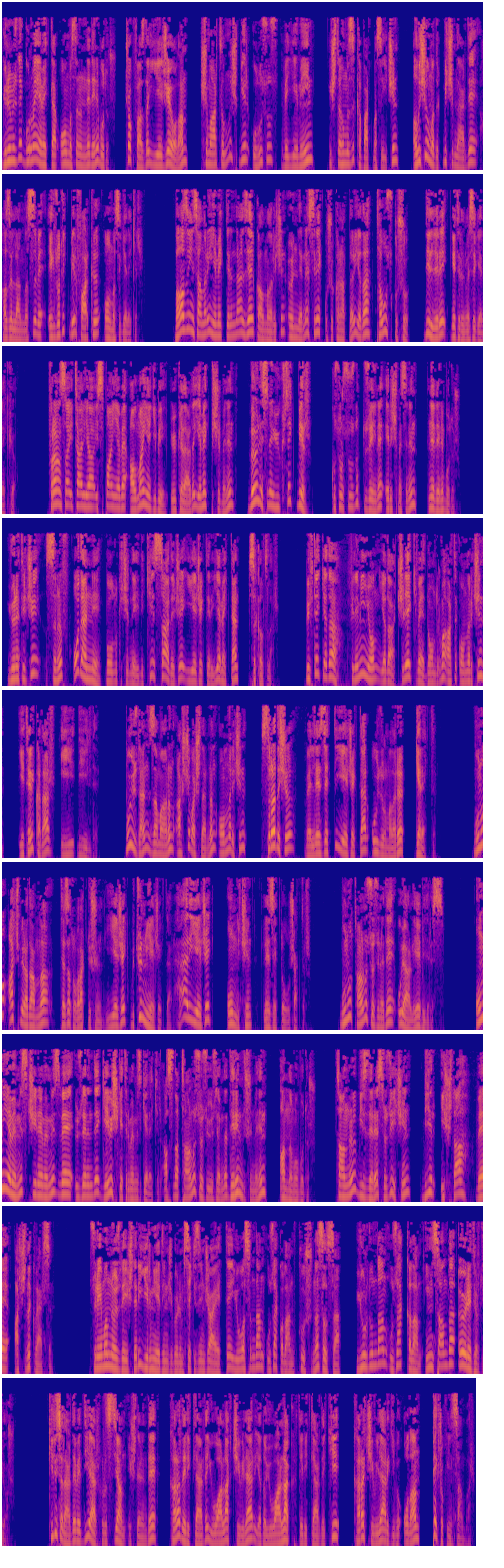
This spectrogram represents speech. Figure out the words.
Günümüzde gurme yemekler olmasının nedeni budur. Çok fazla yiyeceği olan şımartılmış bir ulusuz ve yemeğin iştahımızı kapartması için alışılmadık biçimlerde hazırlanması ve egzotik bir farkı olması gerekir. Bazı insanların yemeklerinden zevk almaları için önlerine sinek kuşu kanatları ya da tavus kuşu dilleri getirilmesi gerekiyor. Fransa, İtalya, İspanya ve Almanya gibi ülkelerde yemek pişirmenin böylesine yüksek bir kusursuzluk düzeyine erişmesinin nedeni budur. Yönetici sınıf o denli bolluk içindeydi ki sadece yiyecekleri yemekten sıkıltılar. Biftek ya da fleminyon ya da çilek ve dondurma artık onlar için yeteri kadar iyi değildi. Bu yüzden zamanın aşçı başlarının onlar için sıra dışı ve lezzetli yiyecekler uydurmaları gerekti. Bunu aç bir adamla tezat olarak düşünün. Yiyecek bütün yiyecekler, her yiyecek onun için lezzetli olacaktır. Bunu Tanrı sözüne de uyarlayabiliriz. Onu yememiz, çiğnememiz ve üzerinde geviş getirmemiz gerekir. Aslında Tanrı sözü üzerinde derin düşünmenin anlamı budur. Tanrı bizlere sözü için bir iştah ve açlık versin. Süleyman'ın özdeyişleri 27. bölüm 8. ayette yuvasından uzak olan kuş nasılsa yurdundan uzak kalan insanda öyledir diyor. Kiliselerde ve diğer Hristiyan işlerinde kara deliklerde yuvarlak çiviler ya da yuvarlak deliklerdeki kara çiviler gibi olan pek çok insan var.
